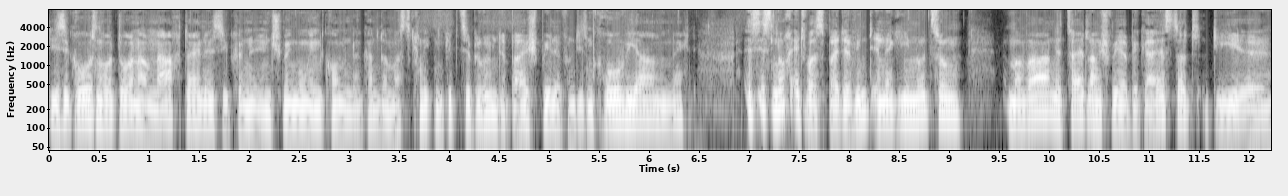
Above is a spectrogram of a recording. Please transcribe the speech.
Diese großen Rotoren haben Nachteile, sie können in Schwingungen kommen, da kann der Mast knicken, gibt es ja berühmte Beispiele von diesem Grovian, nicht? Es ist noch etwas bei der Windenergienutzung. Man war eine Zeit lang schwer begeistert. Die äh,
